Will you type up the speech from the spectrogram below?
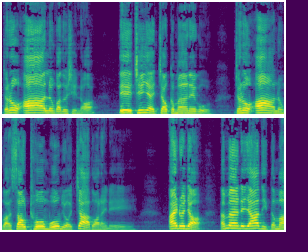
ကျွန်တော်အားလုံးကဆိုရှင်တော့တေချင်းရဲ့ကြောက်ကမန်းတွေကို ကျွန်တော်အားလုံးကစောက်ထိုးမိုးမျောကြသွားနိုင်တယ်။အဲဒီအတွက်ကြောင့်အမှန်တရားသည်တမာ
